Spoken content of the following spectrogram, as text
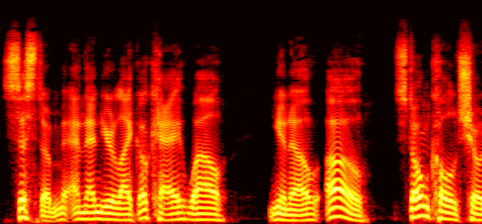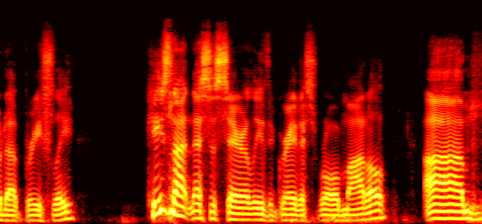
system and then you're like, okay, well, you know, oh, Stone Cold showed up briefly he's not necessarily the greatest role model. Um,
